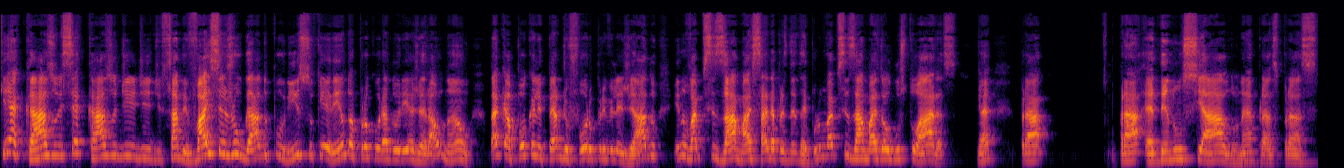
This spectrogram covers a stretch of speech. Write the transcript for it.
que é caso, isso é caso de, de, de, sabe, vai ser julgado por isso, querendo a Procuradoria Geral, não. Daqui a pouco ele perde o foro privilegiado e não vai precisar mais, sai da presidência da República, não vai precisar mais do Augusto Aras, né, para é, denunciá-lo, né, para as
